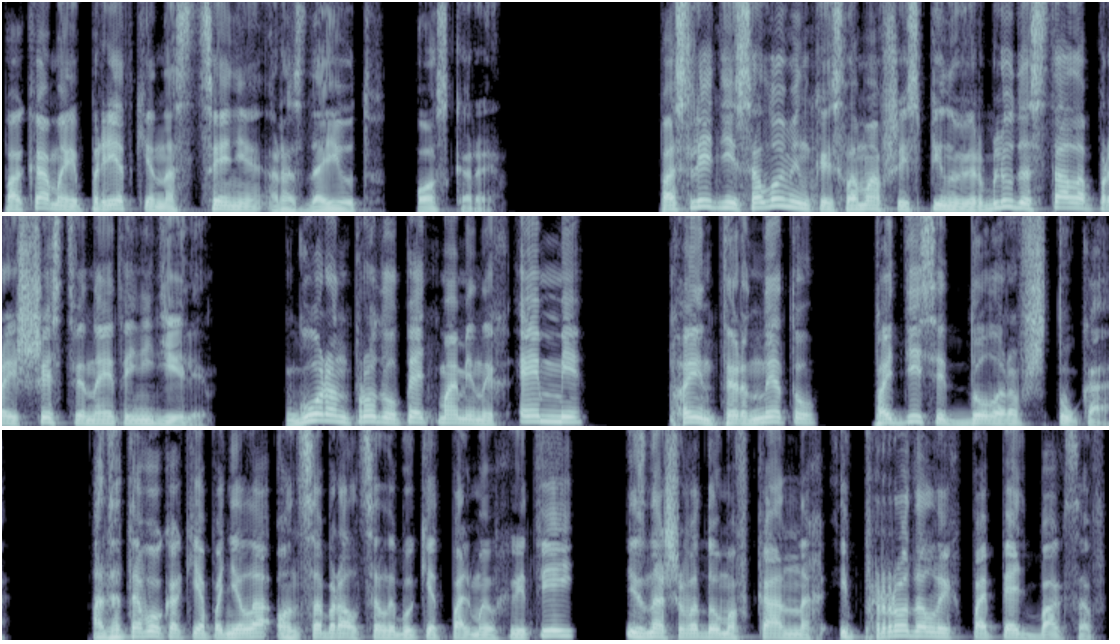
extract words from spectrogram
пока мои предки на сцене раздают Оскары. Последней соломинкой, сломавшей спину верблюда, стало происшествие на этой неделе. Горан продал пять маминых Эмми по интернету по 10 долларов штука. А до того, как я поняла, он собрал целый букет пальмовых ветвей из нашего дома в Каннах и продал их по 5 баксов.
